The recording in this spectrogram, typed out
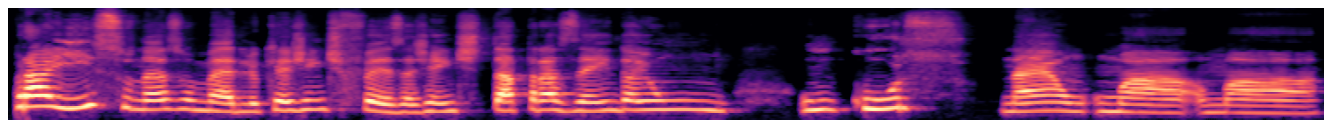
para isso, né, Zumérlio, o que a gente fez? A gente está trazendo aí um, um curso né, uma, uma,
